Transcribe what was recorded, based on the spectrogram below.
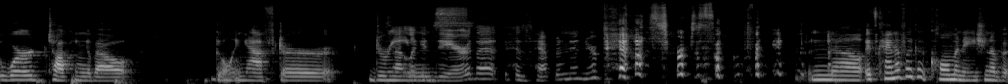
We're talking about going after dreams. that like a dare that has happened in your past or something? no, it's kind of like a culmination of uh,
